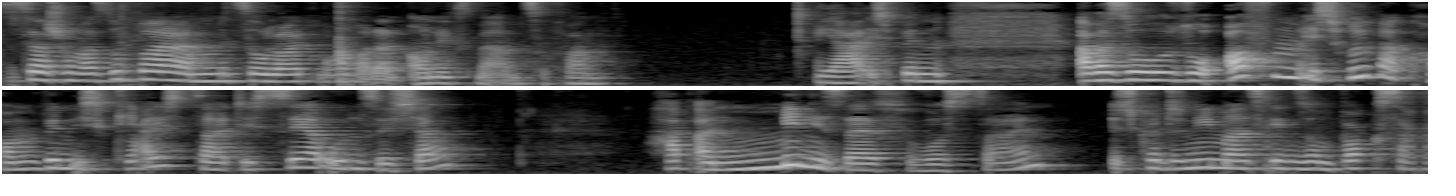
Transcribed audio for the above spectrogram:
Das ist ja schon mal super, mit so Leuten braucht man dann auch nichts mehr anzufangen. Ja, ich bin, aber so, so offen ich rüberkomme, bin ich gleichzeitig sehr unsicher habe ein Mini-Selbstbewusstsein. Ich könnte niemals gegen so einen Boxsack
